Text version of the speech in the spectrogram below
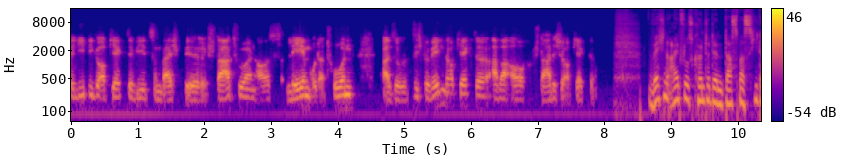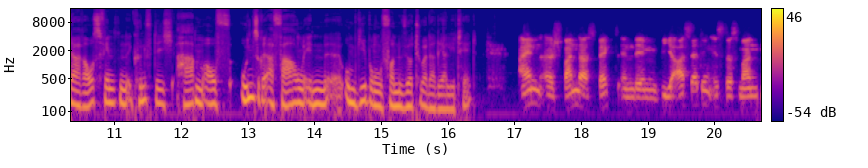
beliebige Objekte wie zum Beispiel Statuen aus Lehm oder Ton, also sich bewegende Objekte, aber auch statische Objekte. Welchen Einfluss könnte denn das, was Sie da herausfinden, künftig haben auf unsere Erfahrung in äh, Umgebungen von virtueller Realität? Ein äh, spannender Aspekt in dem VR-Setting ist, dass man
